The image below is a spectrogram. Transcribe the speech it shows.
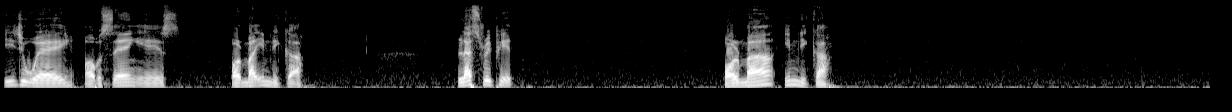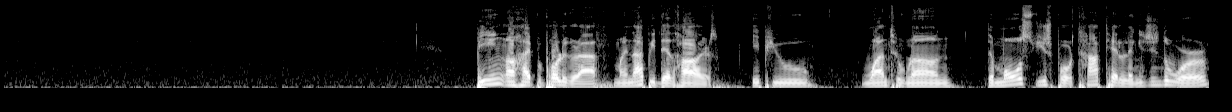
easy way of saying is 얼마입니까? Let's repeat. 얼마입니까? Being a hyperpolyglot might not be that hard if you want to learn the most useful top 10 languages in the world.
